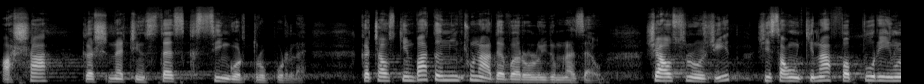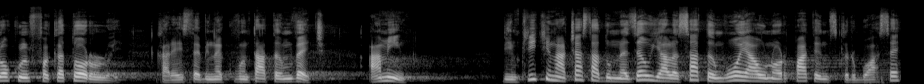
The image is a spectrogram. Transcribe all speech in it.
așa că își necinstesc singur trupurile, căci au schimbat în niciun adevărul lui Dumnezeu și au slujit și s-au închinat făpturii în locul făcătorului, care este binecuvântat în veci. Amin. Din pricina aceasta Dumnezeu i-a lăsat în voia unor patenți scârboase,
